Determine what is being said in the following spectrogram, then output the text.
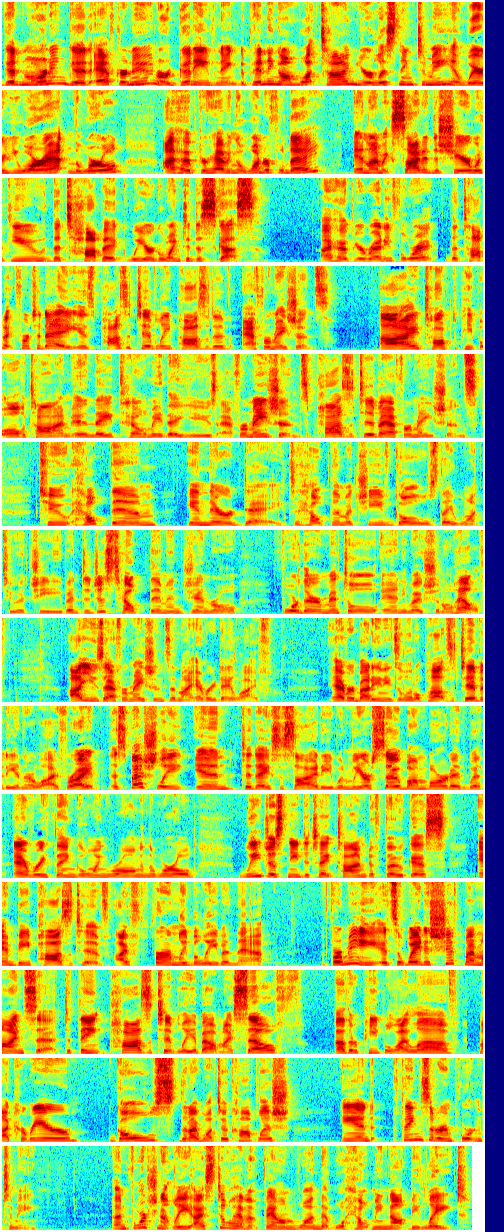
Good morning, good afternoon, or good evening, depending on what time you're listening to me and where you are at in the world. I hope you're having a wonderful day, and I'm excited to share with you the topic we are going to discuss. I hope you're ready for it. The topic for today is positively positive affirmations. I talk to people all the time, and they tell me they use affirmations, positive affirmations, to help them in their day to help them achieve goals they want to achieve and to just help them in general for their mental and emotional health. I use affirmations in my everyday life. Everybody needs a little positivity in their life, right? Especially in today's society when we are so bombarded with everything going wrong in the world. We just need to take time to focus and be positive. I firmly believe in that. For me, it's a way to shift my mindset, to think positively about myself, other people I love, my career, goals that I want to accomplish, and things that are important to me. Unfortunately, I still haven't found one that will help me not be late.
